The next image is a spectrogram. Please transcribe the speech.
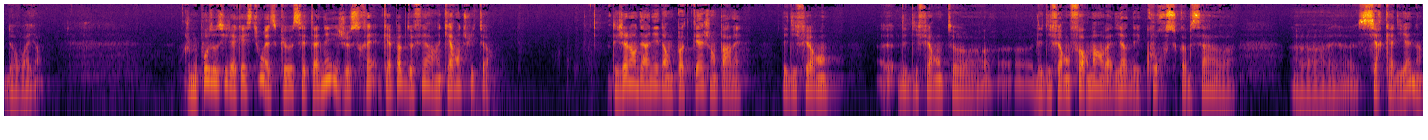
de Royan. Je me pose aussi la question, est-ce que cette année, je serais capable de faire un 48 heures? Déjà l'an dernier, dans le podcast, j'en parlais, des différents, euh, des, différentes, euh, des différents formats, on va dire, des courses comme ça, euh, circadiennes.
